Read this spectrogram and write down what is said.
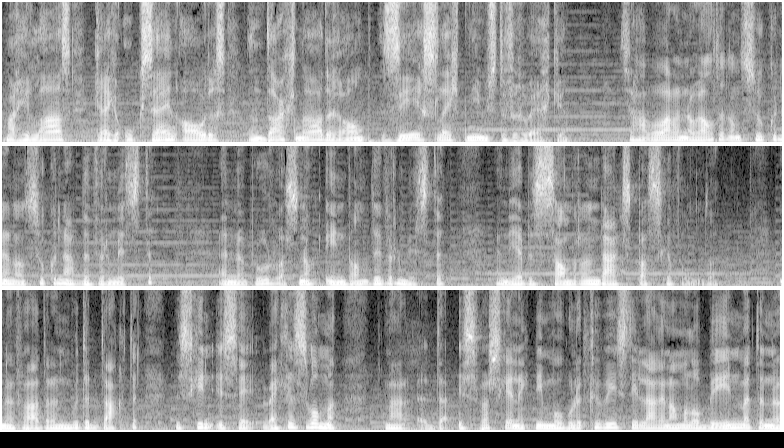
Maar helaas krijgen ook zijn ouders een dag na de ramp zeer slecht nieuws te verwerken. Ze waren nog altijd aan het zoeken en aan het zoeken naar de vermisten. En mijn broer was nog een van de vermisten. En die hebben Sandra daags pas gevonden. Mijn vader en moeder dachten, misschien is hij weggezwommen. Maar eh, dat is waarschijnlijk niet mogelijk geweest. Die lagen allemaal op één met een uh,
